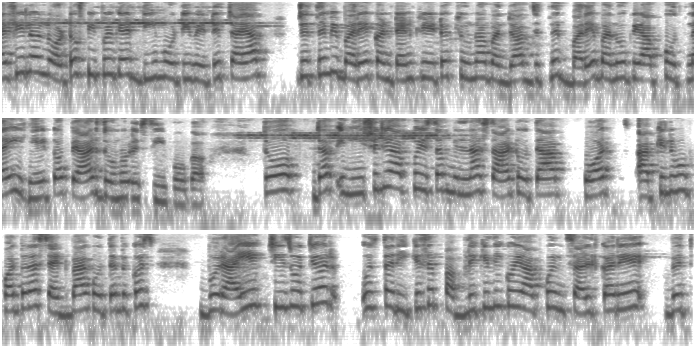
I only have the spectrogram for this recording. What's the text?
I feel a lot of people get demotivated चाहे आप जितने भी बड़े कंटेंट क्रिएटर क्यों ना बन जाओ, आप जितने बड़े बनोगे, आपको उतना ही हेट और प्यार दोनों रिसीव होगा। तो जब इनिशियली आपको ये सब मिलना स्टार्ट होता है, आप बहुत, आपके लिए वो बहुत बड़ा सेटबैक होता है बिकॉज़ बुराई एक चीज़ होती है और उस तरीके से पब्लिकली कोई आपको इंसल्ट करे विद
